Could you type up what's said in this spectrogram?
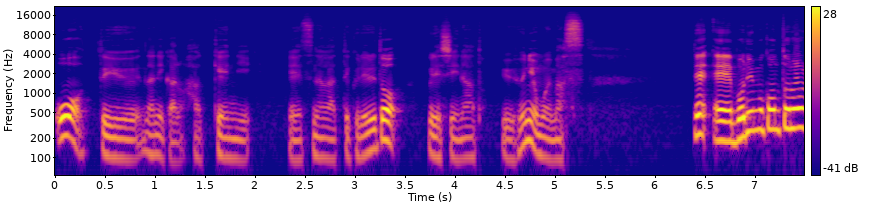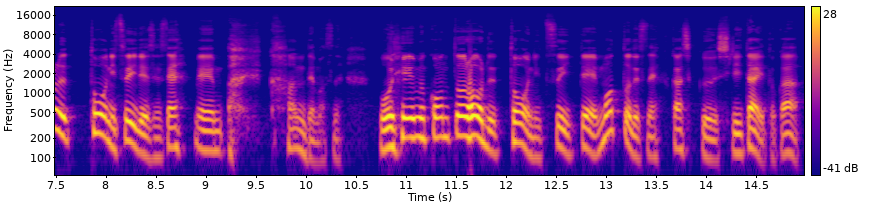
おおっていう何かの発見に、えー、つながってくれると嬉しいなというふうに思います。で、えー、ボリュームコントロール等についてですね、えー、噛んでますね。ボリュームコントロール等についてもっとですね、深く知りたいとか、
